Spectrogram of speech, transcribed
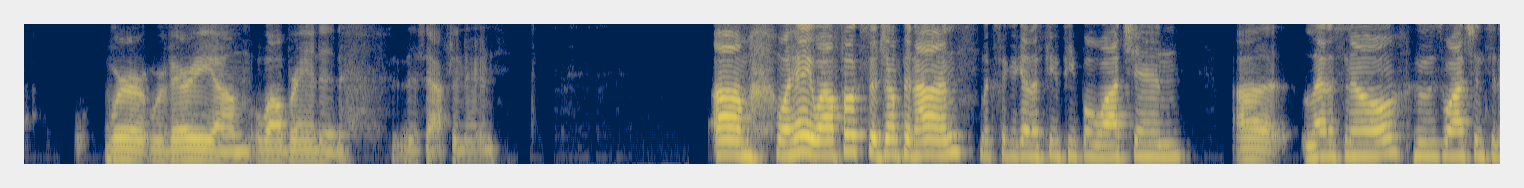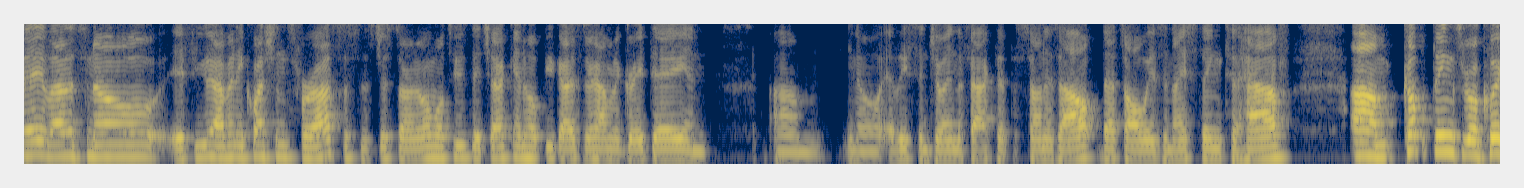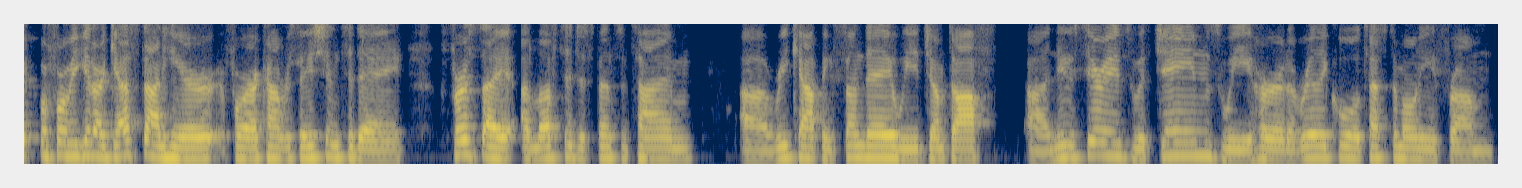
we're we're very um, well branded this afternoon. Um, well, hey, while folks are jumping on, looks like we got a few people watching. Uh, let us know who's watching today. Let us know if you have any questions for us. This is just our normal Tuesday check-in. Hope you guys are having a great day and, um, you know, at least enjoying the fact that the sun is out. That's always a nice thing to have. Um, couple things real quick before we get our guest on here for our conversation today. First, I, I'd love to just spend some time uh, recapping Sunday. We jumped off a new series with James. We heard a really cool testimony from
